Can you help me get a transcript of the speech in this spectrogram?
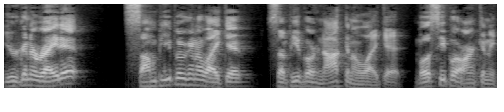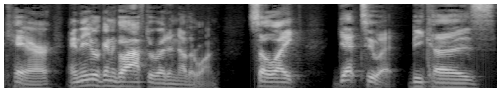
you're going to write it. Some people are going to like it. Some people are not going to like it. Most people aren't going to care. And then you're going to go to write another one. So, like, get to it because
